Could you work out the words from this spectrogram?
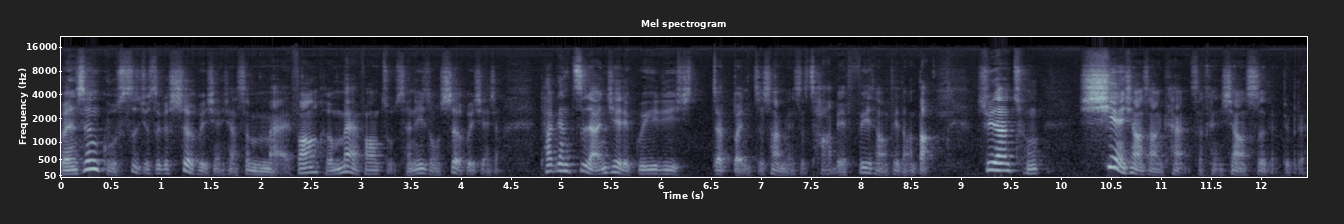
本身股市就是个社会现象，是买方和卖方组成的一种社会现象，它跟自然界的规律在本质上面是差别非常非常大。虽然从现象上看是很相似的，对不对？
